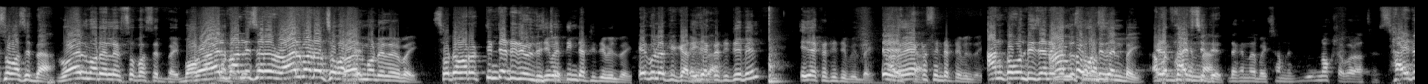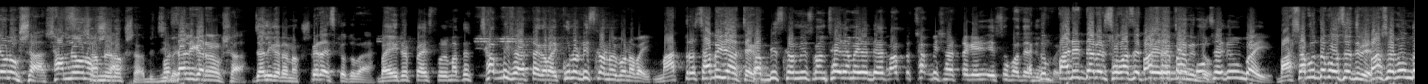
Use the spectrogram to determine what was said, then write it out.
সোফা সেট ভাই। রয়্যাল মডেলের সোফা সেট ভাই। রয়্যাল ফার্নিচারের রয়্যাল মডেল সোফা রয়্ল মডেলের ভাই। ছোট বড় তিনটা টি টেবিল দিচ্ছি ভাই তিনটা টি টেবিল ভাই। এগুলো কি কাঠ এই যে একটা টি টেবিল। এই একটা টি টেবিল ভাই। আর একটা। সেন্টার টেবিল ভাই। আনকমন ডিজাইন কিন্তু আনকমন ডিজাইন ভাই। আবার ফাইভ সিটের দেখেন না ভাই সামনে নকশা করা আছে। সাইডেও নকশা সামনেও নকশা সামনে নকশা, জি ভাই। জালিকাটা নকশা। জালিকাটা নকশা। প্রাইস কত ভাই? ভাই এটার প্রাইস পড়বে মাত্র ছাব্বিশ হাজার টাকা ভাই। কোনো ডিসকাউন্ট হইব না ভাই। মাত্র ছাব্বিশ হাজার টাকা। সব ডিসকাউন্ট ডিসকাউন্ট ছাইরা মেরে দেয় মাত্র ছাব্বিশ হাজার টাকা এই সোফা দিয়ে একদম পানির দামের সোফা সেট যাচ্ছেন দেবো ভাই। বাসা পর্যন্ত পৌঁছে দিবে। বাসা পর্যন্ত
